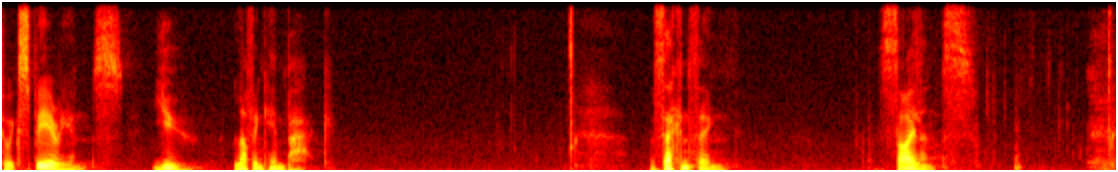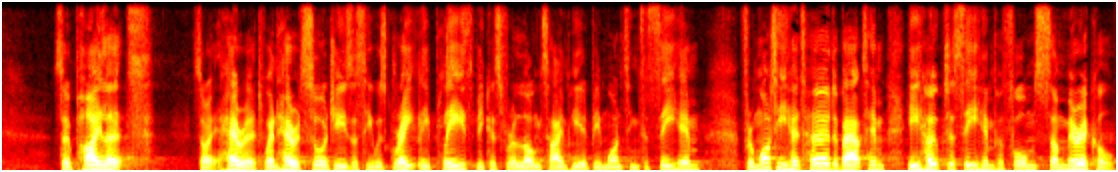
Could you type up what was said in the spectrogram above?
to experience you loving him back. The second thing silence. So Pilate, sorry, Herod, when Herod saw Jesus, he was greatly pleased because for a long time he had been wanting to see him. From what he had heard about him, he hoped to see him perform some miracle.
